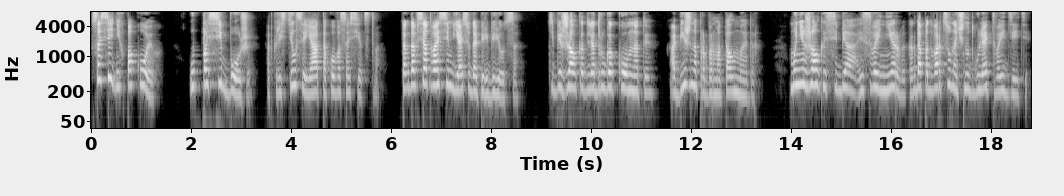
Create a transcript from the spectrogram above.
«В соседних покоях. «Упаси Боже!» – открестился я от такого соседства. «Тогда вся твоя семья сюда переберется». «Тебе жалко для друга комнаты», – обиженно пробормотал Мэдер. «Мне жалко себя и свои нервы, когда по дворцу начнут гулять твои дети.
